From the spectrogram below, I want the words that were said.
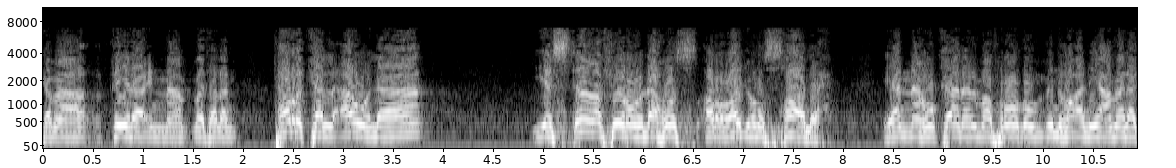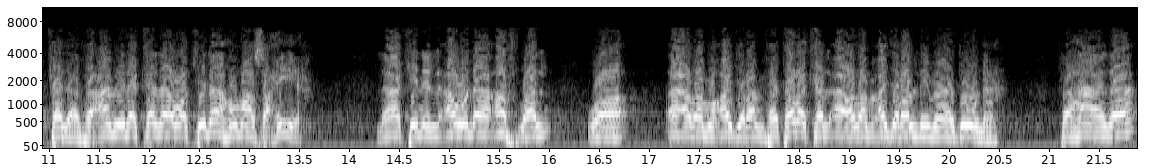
كما قيل إن مثلا ترك الأولى يستغفر له الرجل الصالح لأنه كان المفروض منه أن يعمل كذا فعمل كذا وكلاهما صحيح لكن الأولى أفضل وأعظم أجرا فترك الأعظم أجرا لما دونه فهذا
